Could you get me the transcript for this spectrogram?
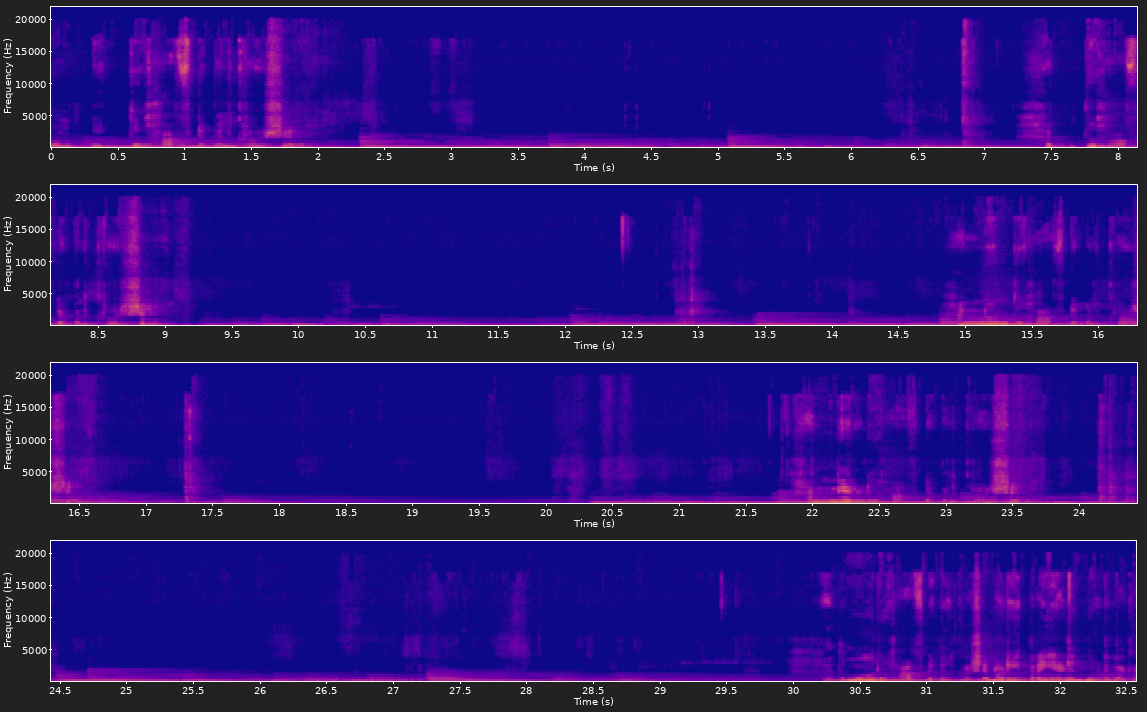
ಒಂಬತ್ತು ಹಾಫ್ ಡಬಲ್ ಕ್ರೋಶೆ ಹತ್ತು ಹಾಫ್ ಡಬಲ್ ಕ್ರೋಶೆ ಹನ್ನೊಂದು ಹಾಫ್ ಡಬಲ್ ಕ್ರೋಶೆ ಡಬಲ್ ಮೂರು ಹಾಫ್ ಡಬಲ್ ಕ್ರೋಶೆ ನೋಡಿ, ಈ ಥರ ಎಳೆದು ನೋಡಿದಾಗ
